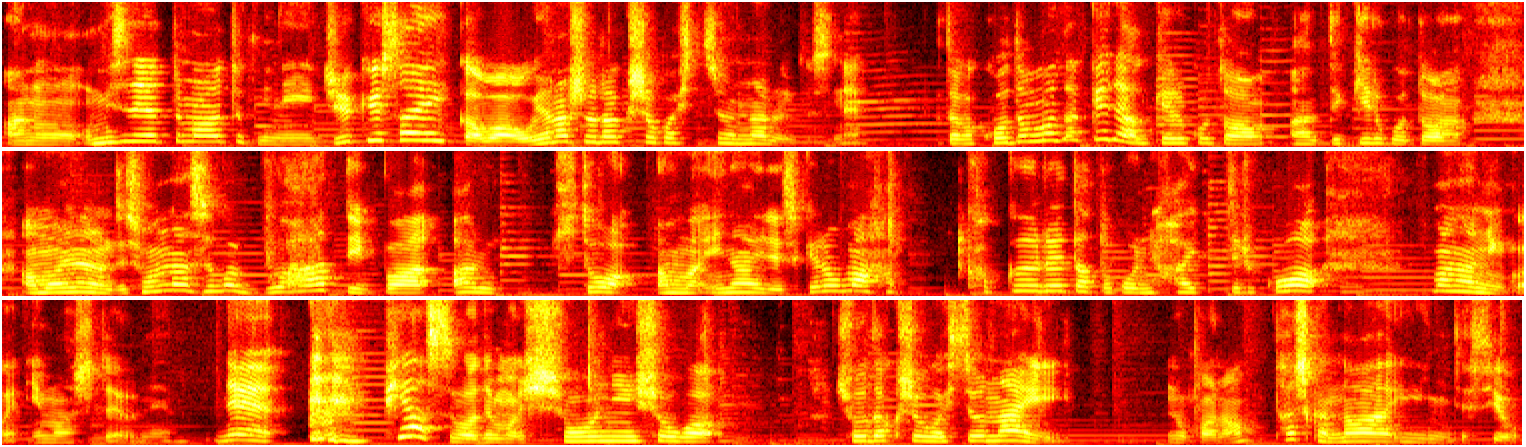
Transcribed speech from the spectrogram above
あの、お店でやってもらうときに、19歳以下は親の承諾書が必要になるんですね。だから子供だけで開けることは、あできることはあまりないので、そんなすごいブワーっていっぱいある人はあんまいないですけど、まあ、隠れたところに入ってる子は、まあ何人かいましたよね。で、ピアスはでも承認書が、承諾書が必要ないのかな？確かないんですよ。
